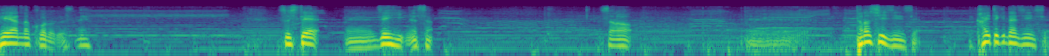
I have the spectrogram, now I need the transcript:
平安な心ですね。そして、えー、ぜひ皆さん、その、えー、楽しい人生、快適な人生、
